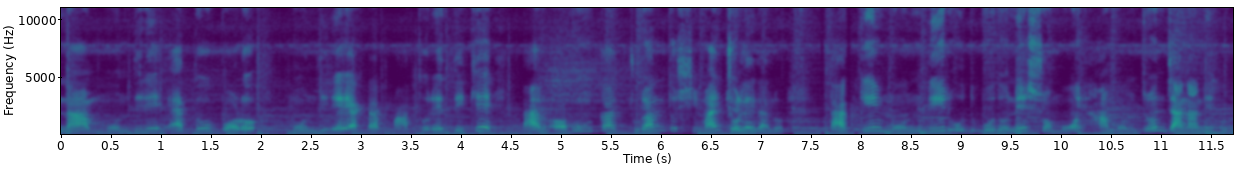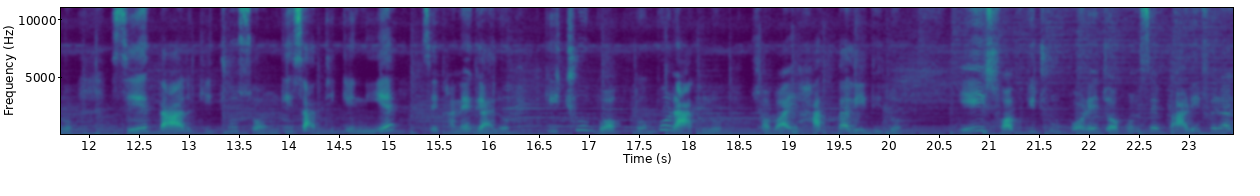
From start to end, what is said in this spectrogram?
নাম মন্দিরে এত বড় মন্দিরে একটা পাথরে দেখে তার অহংকার চূড়ান্ত সীমায় চলে গেল। তাকে মন্দির উদ্বোধনের সময় আমন্ত্রণ জানানো হলো। সে তার কিছু সঙ্গী সাথীকে নিয়ে সেখানে গেল। কিছু বক্তব্য রাখল। সবাই হাততালি দিল। এই সব কিছুর পরে যখন সে বাড়ি ফেরার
